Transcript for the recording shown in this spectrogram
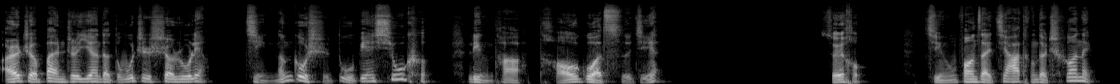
而这半支烟的毒质摄入量，仅能够使渡边休克，令他逃过此劫。随后。警方在加藤的车内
